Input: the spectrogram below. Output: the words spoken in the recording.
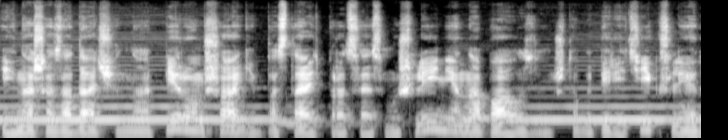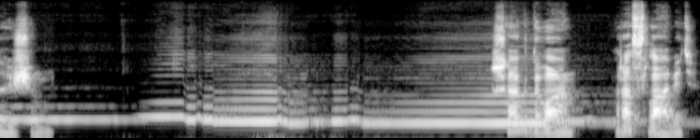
И наша задача на первом шаге – поставить процесс мышления на паузу, чтобы перейти к следующему. Шаг 2. Расслабить.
